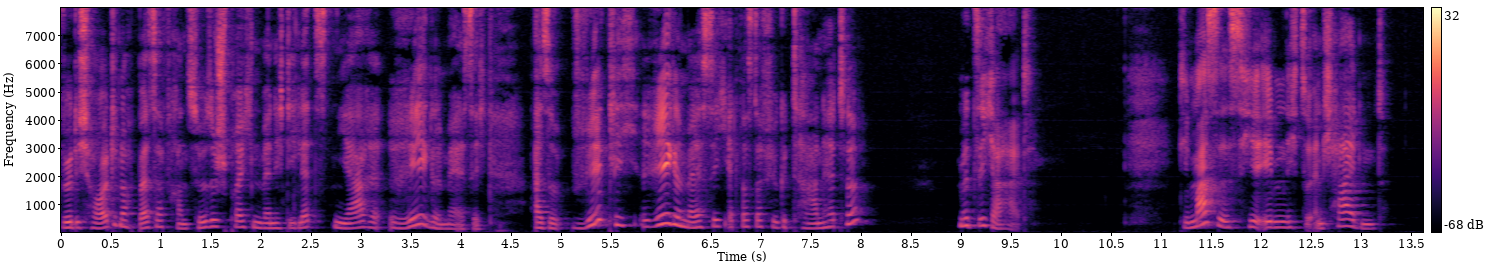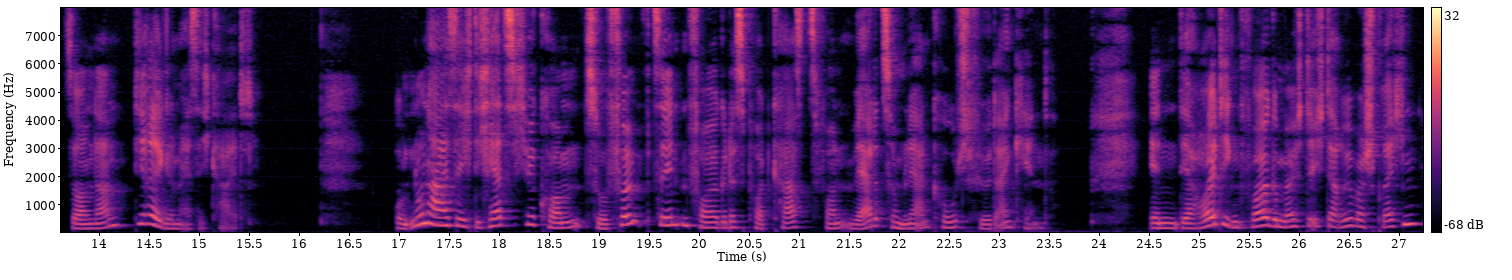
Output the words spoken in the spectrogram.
Würde ich heute noch besser Französisch sprechen, wenn ich die letzten Jahre regelmäßig, also wirklich regelmäßig etwas dafür getan hätte? Mit Sicherheit. Die Masse ist hier eben nicht so entscheidend, sondern die Regelmäßigkeit. Und nun heiße ich dich herzlich willkommen zur 15. Folge des Podcasts von Werde zum Lerncoach für dein Kind. In der heutigen Folge möchte ich darüber sprechen,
